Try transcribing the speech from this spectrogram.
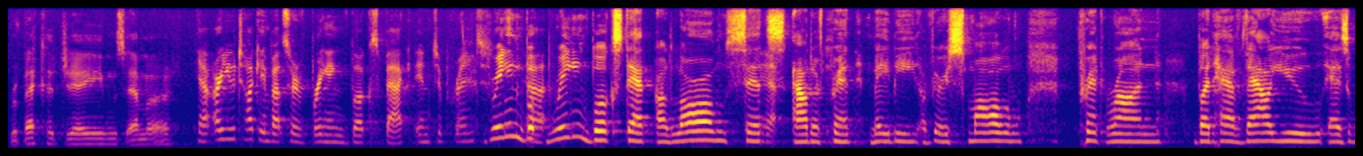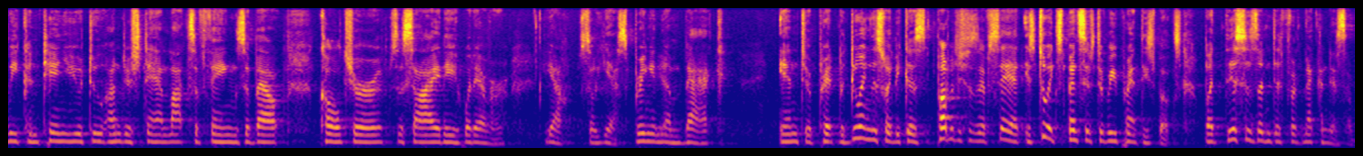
Rebecca, James, Emma, yeah, are you talking about sort of bringing books back into print? Bringing, book, Uh, bringing books that are long since out of print, maybe a very small print run, but have value as we continue to understand lots of things about culture, society, whatever. Yeah, so yes, bringing them back into print, but doing this way because publishers have said it's too expensive to reprint these books, but this is a different mechanism.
